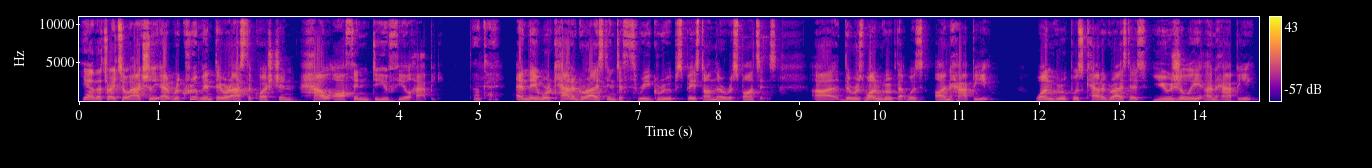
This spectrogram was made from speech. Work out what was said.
Yeah, that's right. So actually, at recruitment, they were asked the question How often do you feel happy? Okay. and they were categorized into three groups based on their responses. Uh, there was one group that was unhappy, one group was categorized as usually unhappy,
